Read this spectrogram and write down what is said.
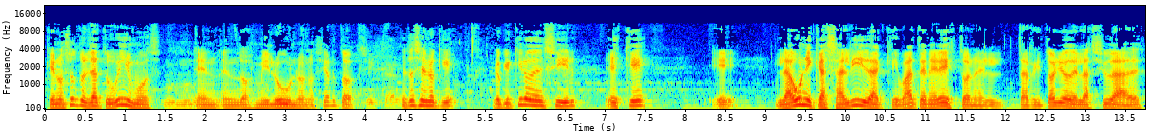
que nosotros ya tuvimos en, en 2001, ¿no es cierto? Sí, claro. Entonces lo que, lo que quiero decir es que eh, la única salida que va a tener esto en el territorio de las ciudades,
